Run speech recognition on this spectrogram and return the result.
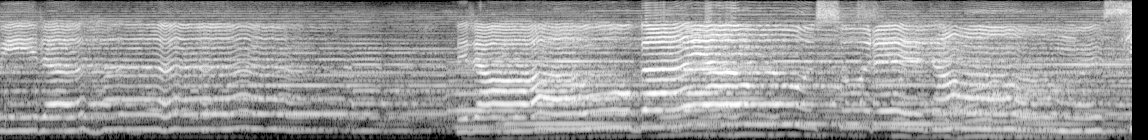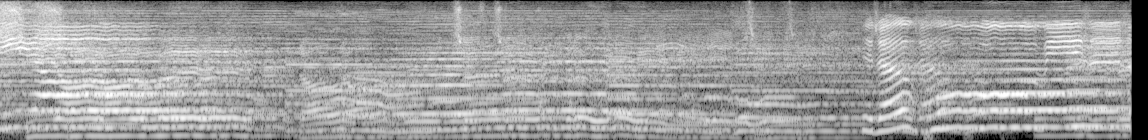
विरह राम। રઘુવીર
